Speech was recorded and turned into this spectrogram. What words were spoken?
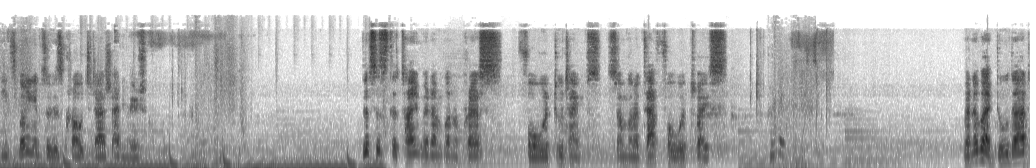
he's going into his crouch dash animation. This is the time when I'm gonna press forward two times. So I'm gonna tap forward twice. Whenever I do that,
